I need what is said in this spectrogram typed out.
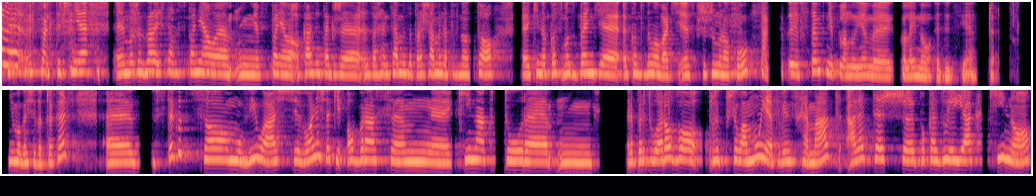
ale faktycznie e, można znaleźć tam wspaniałe, mm, wspaniałe okazy, także zachęcamy, zapraszamy. Na pewno to Kino Kosmos będzie kontynuować w przyszłym roku. Tak, wstępnie planujemy kolejną edycję w czerwcu. Nie mogę się doczekać. Z tego, co mówiłaś, wyłania się taki obraz kina, które mm, repertuarowo trochę przełamuje pewien schemat, ale też e, pokazuje, jak kino,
